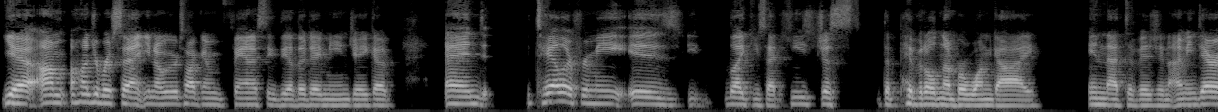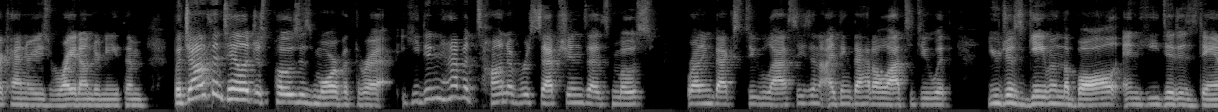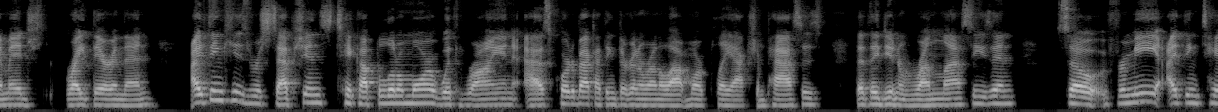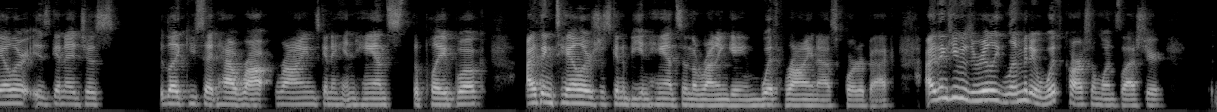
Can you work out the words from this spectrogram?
Yeah, um, I'm 100%. You know, we were talking fantasy the other day, me and Jacob, and Taylor for me is like you said, he's just the pivotal number one guy in that division. I mean, Derrick Henry's right underneath him, but Jonathan Taylor just poses more of a threat. He didn't have a ton of receptions as most running backs do last season. I think that had a lot to do with you just gave him the ball and he did his damage right there and then. I think his receptions tick up a little more with Ryan as quarterback. I think they're going to run a lot more play action passes that they didn't run last season. So for me, I think Taylor is going to just, like you said, how Ryan's going to enhance the playbook. I think Taylor's just going to be enhanced in the running game with Ryan as quarterback. I think he was really limited with Carson Wentz last year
